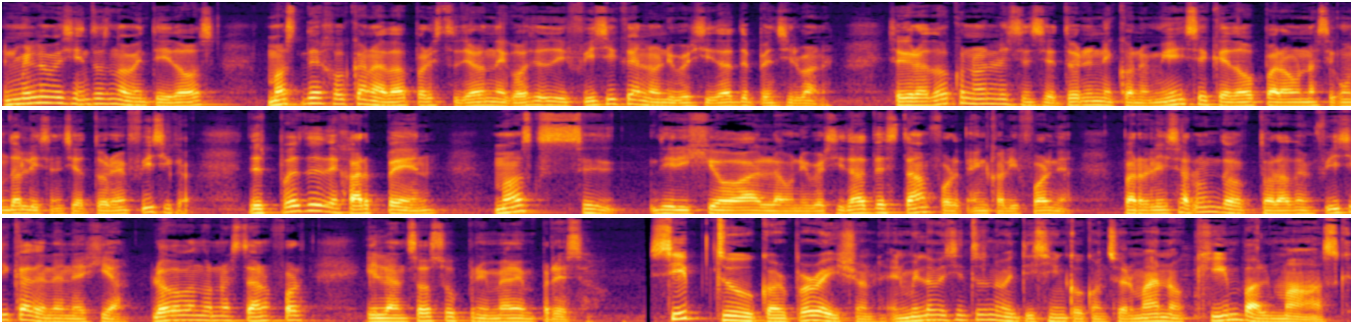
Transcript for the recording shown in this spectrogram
En 1992, Musk dejó Canadá para estudiar negocios y física en la Universidad de Pensilvania. Se graduó con una licenciatura en economía y se quedó para una segunda licenciatura en física. Después de dejar Penn, Musk se dirigió a la Universidad de Stanford en California para realizar un doctorado en física de la energía. Luego abandonó Stanford y lanzó su primera empresa. Zip2 Corporation en 1995 con su hermano Kimball Musk.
